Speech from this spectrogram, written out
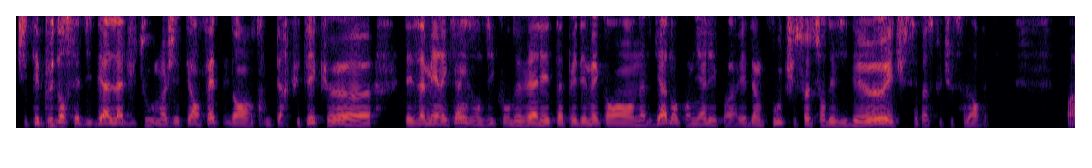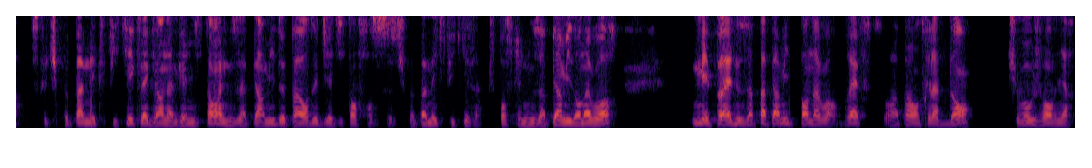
j'étais plus dans cet idéal-là du tout. Moi, j'étais en fait dans, en train de percuter que les Américains, ils ont dit qu'on devait aller taper des mecs en, Afghan, donc on y allait quoi. Et d'un coup, tu sautes sur des IDE et tu sais pas ce que tu fous là en fait. Parce que tu peux pas m'expliquer que la guerre en Afghanistan, elle nous a permis de pas avoir de djihadistes en France. Tu peux pas m'expliquer ça. Je pense qu'elle nous a permis d'en avoir, mais pas, elle nous a pas permis de pas en avoir. Bref, on va pas rentrer là-dedans. Tu vois où je veux en venir.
